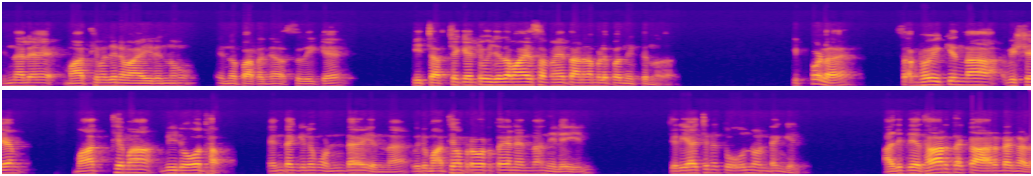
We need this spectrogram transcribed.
ഇന്നലെ മാധ്യമദിനമായിരുന്നു എന്ന് പറഞ്ഞ സ്ഥിതിക്ക് ഈ ചർച്ചയ്ക്ക് ഏറ്റവും ഉചിതമായ സമയത്താണ് നമ്മളിപ്പോൾ നിൽക്കുന്നത്. ഇപ്പോൾ സംഭവിക്കുന്ന വിഷയം മാധ്യമ വിരോധം എന്തെങ്കിലും ഉണ്ട് എന്ന് ഒരു മാധ്യമ പ്രവർത്തകൻ എന്ന നിലയിൽ ചെറിയാച്ചന് തോന്നുന്നുണ്ടെങ്കിൽ അതിന്റെ യഥാർത്ഥ കാരണങ്ങൾ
